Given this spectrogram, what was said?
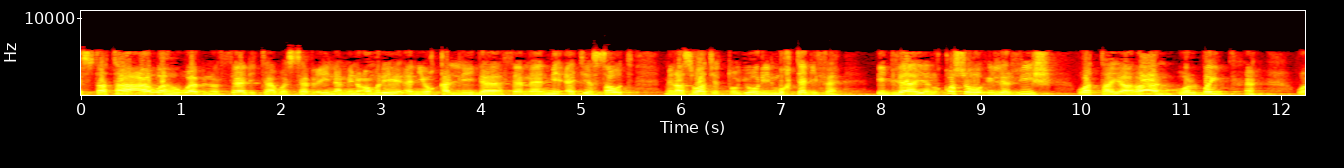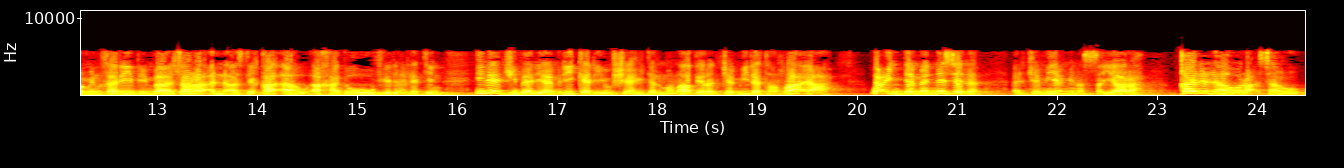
استطاع وهو ابن الثالثة والسبعين من عمره أن يقلد ثمانمائة صوت من أصوات الطيور المختلفة إذ لا ينقصه إلا الريش والطيران والبيض ومن غريب ما جرى أن أصدقاءه أخذوه في رحلة إلى جبال أمريكا ليشاهد المناظر الجميلة الرائعة. وعندما نزل الجميع من السيارة قال له رأسه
